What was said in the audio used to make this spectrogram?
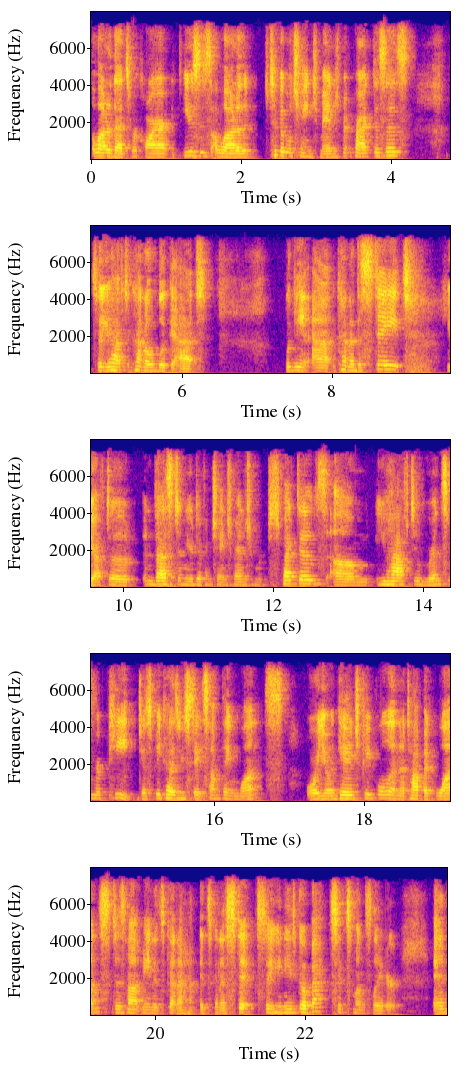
a lot of that's require uses a lot of the typical change management practices. So you have to kind of look at looking at kind of the state. You have to invest in your different change management perspectives. Um, you have to rinse and repeat. Just because you state something once or you engage people in a topic once does not mean it's gonna it's gonna stick. So you need to go back six months later and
